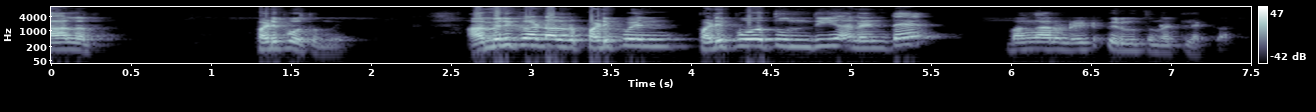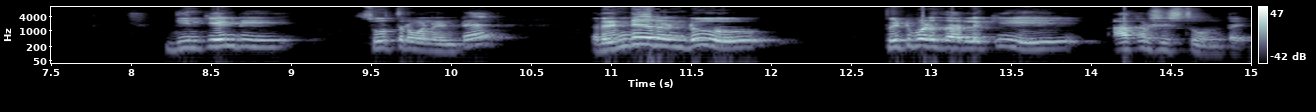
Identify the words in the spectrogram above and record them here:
డాలర్ పడిపోతుంది. అమెరికా డాలర్ పడిపోయి పడిపోతుంది అని అంటే బంగారం రేటు పెరుగుతున్నట్టు లెక్క. దీనికి ఏంటి సూత్రం అని అంటే రెండే రెండు పెట్టుబడిదారులకి ఆకర్షిస్తూ ఉంటాయి.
